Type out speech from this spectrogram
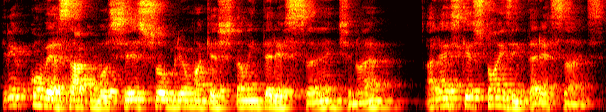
Queria conversar com você sobre uma questão interessante, não é? Aliás, questões interessantes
